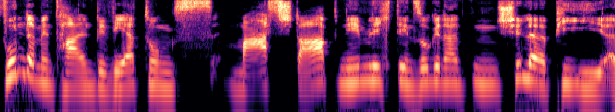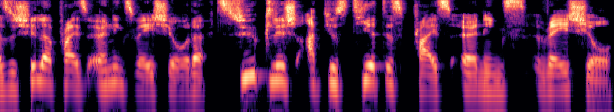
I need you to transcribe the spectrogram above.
fundamentalen Bewertungsmaßstab, nämlich den sogenannten Schiller PE, also Schiller Price Earnings Ratio oder zyklisch adjustiertes Price Earnings Ratio.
